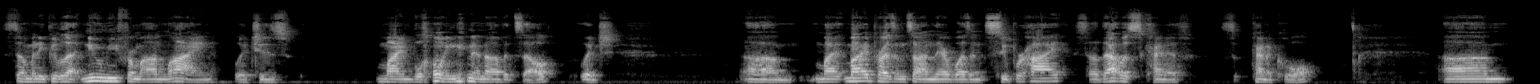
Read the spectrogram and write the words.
so many people that knew me from online, which is mind blowing in and of itself. Which um, my my presence on there wasn't super high, so that was kind of kind of cool. Um,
